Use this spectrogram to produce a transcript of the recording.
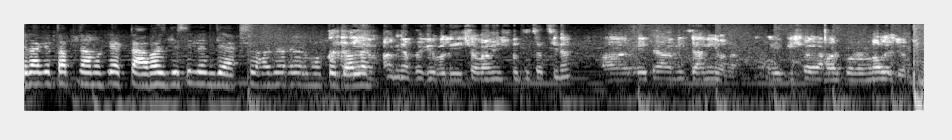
এর আগে তো আপনি আমাকে একটা আভাস দিয়েছিলেন যে, একশো হাজারের মতো ডলার আমি আপনাকে বলি, এসব আমি শুনতে চাচ্ছি না, আর এটা আমি জানিও না। এই বিষয়ে আমার কোনো নলেজও নেই।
